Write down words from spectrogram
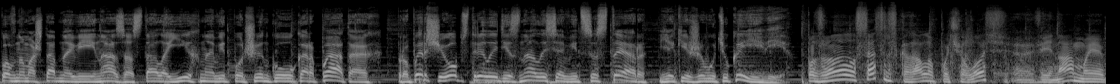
Повномасштабна війна застала їх на відпочинку у Карпатах. Про перші обстріли дізналися від сестер, які живуть у Києві. Подзвонили сестри, сказали, почалось е, війна. Ми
